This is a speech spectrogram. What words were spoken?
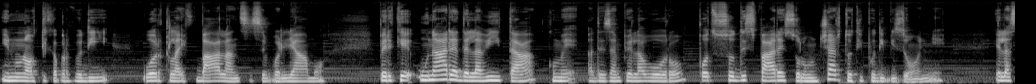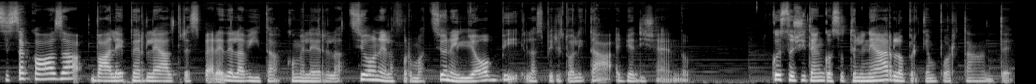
in un'ottica proprio di work-life balance se vogliamo, perché un'area della vita, come ad esempio il lavoro, può soddisfare solo un certo tipo di bisogni. E la stessa cosa vale per le altre sfere della vita, come le relazioni, la formazione, gli hobby, la spiritualità e via dicendo. Questo ci tengo a sottolinearlo perché è importante.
